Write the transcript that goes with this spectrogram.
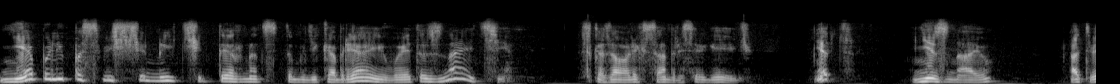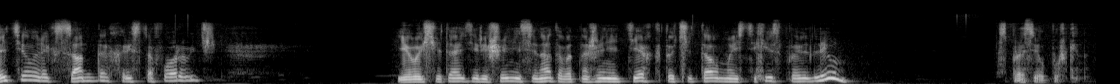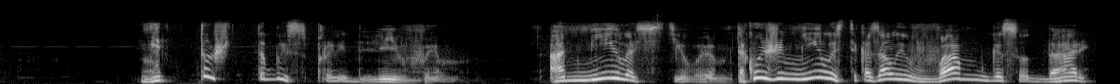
не были посвящены 14 декабря, и вы это знаете, сказал Александр Сергеевич. Нет, не знаю, ответил Александр Христофорович. И вы считаете решение Сената в отношении тех, кто читал мои стихи, справедливым? Спросил Пушкин. Не то чтобы справедливым а милостивым. Такую же милость оказал и вам, государь.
